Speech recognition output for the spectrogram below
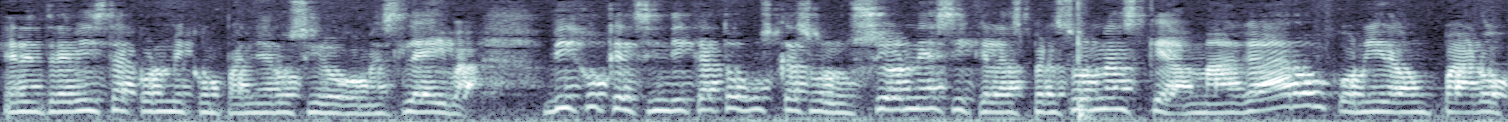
en entrevista con mi compañero Ciro Gómez Leiva. Dijo que el sindicato busca soluciones y que las personas que amagaron con ir a un paro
